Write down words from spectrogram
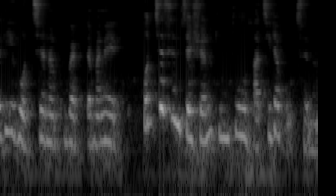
এটা দিয়ে হচ্ছে না, খুব একটা মানে হচ্ছে সেন্সেশন কিন্তু হাঁচিটা পড়ছে না।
